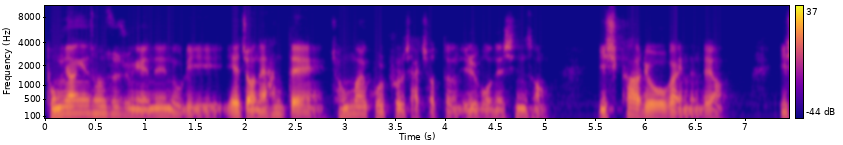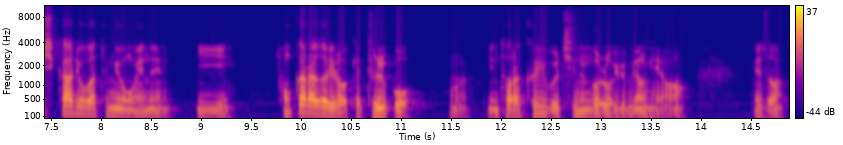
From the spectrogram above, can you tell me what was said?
동양인 선수 중에는 우리 예전에 한때 정말 골프를 잘 쳤던 일본의 신성 이시카 료가 있는데요. 이시카료 같은 경우에는 이 손가락을 이렇게 들고 어, 인터락 그립을 쥐는 걸로 유명해요. 그래서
